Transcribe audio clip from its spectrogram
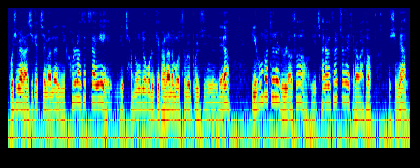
보시면 아시겠지만은 이 컬러 색상이 이게 자동적으로 이렇게 변하는 모습을 볼 수 있는데요. 이 홈 버튼을 눌러서 이 차량 설정에 들어가서 보시면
